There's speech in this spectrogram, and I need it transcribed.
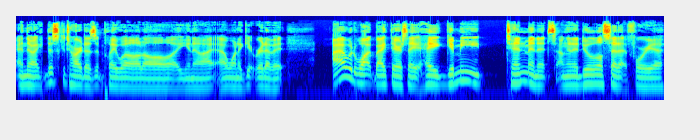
and they're like this guitar doesn't play well at all. You know i, I want to get rid of it. I would walk back there and say hey give me 10 minutes. I'm going to do a little setup for you.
